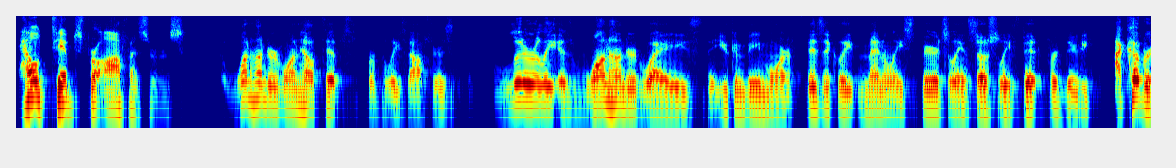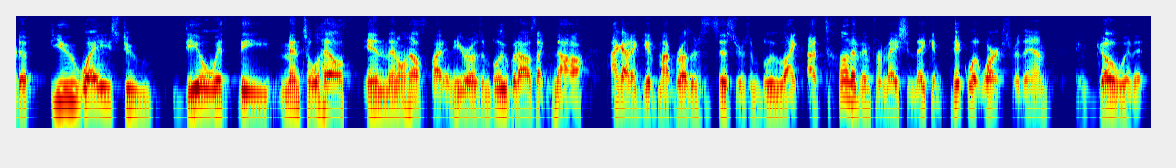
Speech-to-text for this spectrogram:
health tips for officers. 101 health tips for police officers literally is 100 ways that you can be more physically, mentally, spiritually, and socially fit for duty. I covered a few ways to deal with the mental health in mental health Fight fighting heroes in blue, but I was like, nah, I got to give my brothers and sisters in blue like a ton of information. They can pick what works for them and go with it.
